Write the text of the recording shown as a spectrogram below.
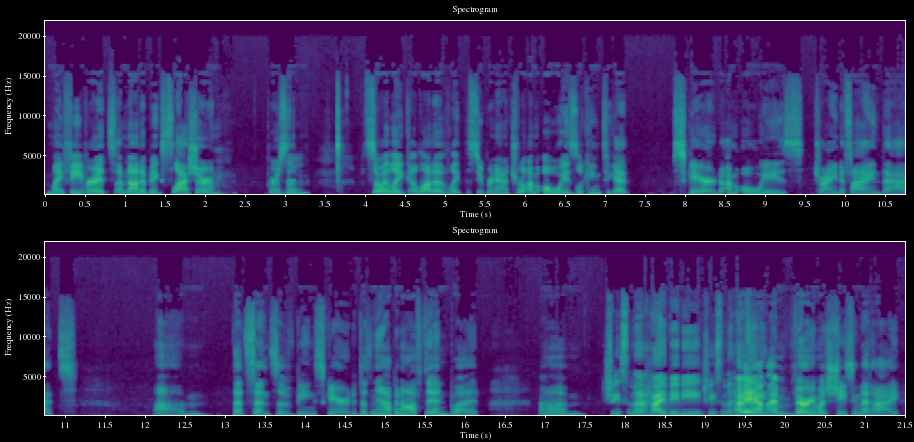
my favorites. I'm not a big slasher person, so I like a lot of like the supernatural. I'm always looking to get scared. I'm always trying to find that um that sense of being scared. It doesn't happen often, but um Chasing that high, baby. Chasing the high. I am. I'm very much chasing that high.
